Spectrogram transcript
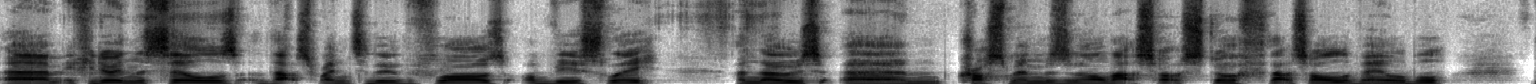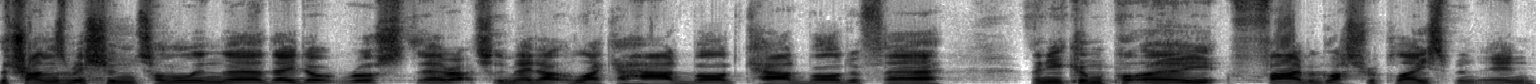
Um, if you're doing the sills, that's when to do the floors, obviously, and those um, cross members and all that sort of stuff. That's all available. The transmission tunnel in there, they don't rust. They're actually made out of like a hardboard, cardboard affair, and you can put a fiberglass replacement in.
